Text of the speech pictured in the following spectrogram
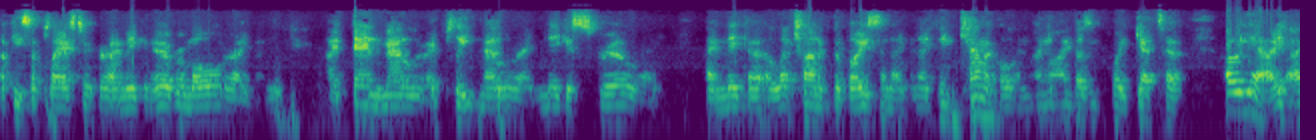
a piece of plastic, or I make an overmold, or I, I bend metal, or I plate metal, or I make a screw, or I, I make an electronic device, and I, and I think chemical, and my mind doesn't quite get to, oh yeah, I, I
